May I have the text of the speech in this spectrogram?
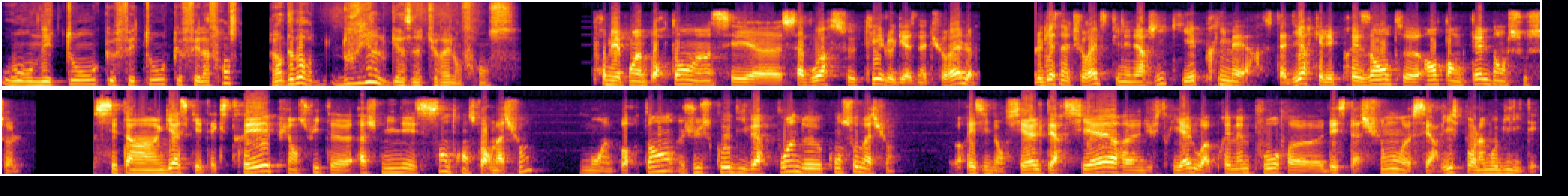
Où en est-on? Que fait-on? Que fait la France? Alors d'abord, d'où vient le gaz naturel en France? Premier point important, hein, c'est euh, savoir ce qu'est le gaz naturel. Le gaz naturel, c'est une énergie qui est primaire, c'est-à-dire qu'elle est présente euh, en tant que telle dans le sous-sol. C'est un gaz qui est extrait, puis ensuite euh, acheminé sans transformation, mot important, jusqu'aux divers points de consommation, résidentiels, tertiaires, industriels ou après même pour des stations-services pour la mobilité.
